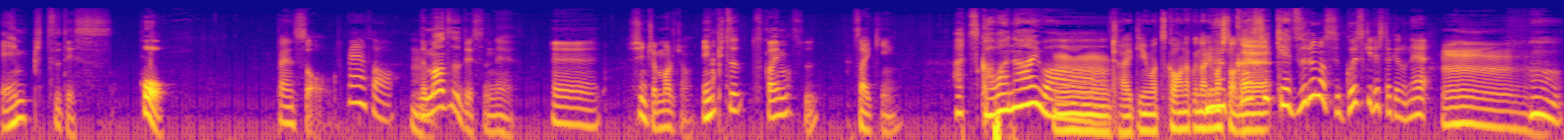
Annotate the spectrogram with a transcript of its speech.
ー、鉛筆です。ほう。ペンソペンソうんで、まずですね、えー、しんちゃん、まるちゃん、鉛筆使います？最近。あ、使わないわ。最近は使わなくなりました昔ね。削るのすっごい好きでしたけどね。うー。うんん。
